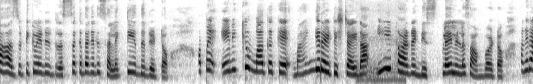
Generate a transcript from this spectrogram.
ആ ഹസുട്ടിക്ക് വേണ്ടി ഡ്രസ്സൊക്കെ അങ്ങനെ സെലക്ട് ചെയ്യുന്നുണ്ട് കേട്ടോ. അപ്പൊ എനിക്കും ഉമ്മാക്കൊക്കെ ഭയങ്കരമായിട്ട് ഇഷ്ടമായിട്ടാ ഈ കാണുന്ന ഡിസ്പ്ലേയിലുള്ള സംഭവം കേട്ടോ അങ്ങനെ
